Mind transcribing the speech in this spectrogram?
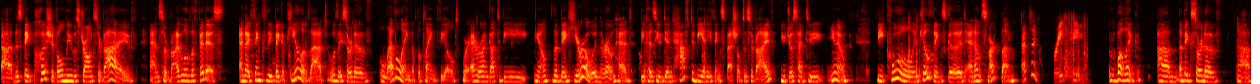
uh, this big push if only the strong survive and survival of the fittest. And I think the big appeal of that was a sort of leveling of the playing field where everyone got to be, you know, the big hero in their own head because you didn't have to be anything special to survive. You just had to, you know, be cool and kill things good and outsmart them. That's a great take. Well, like, um, a big sort of, uh,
